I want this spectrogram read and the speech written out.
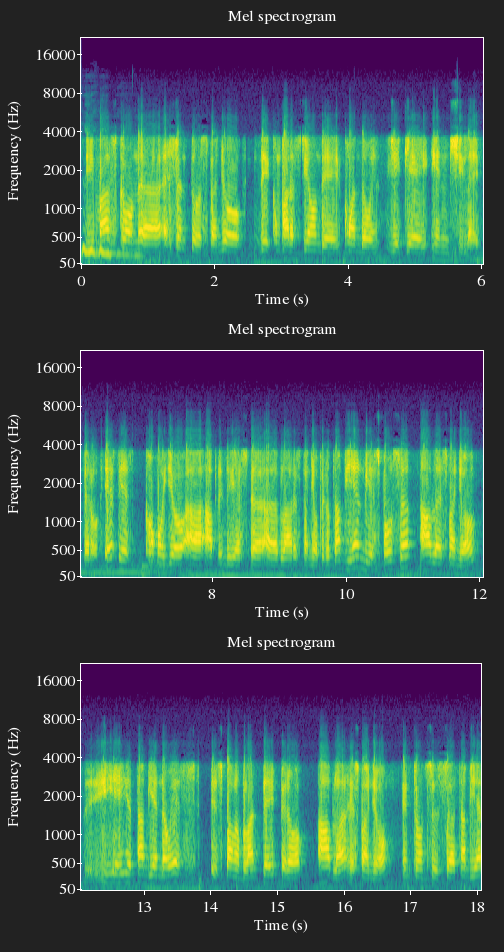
y más con uh, acento español de comparación de cuando llegué en Chile. Pero este es como yo uh, aprendí a, hablar español. Pero también mi esposa habla español y ella también no es hispanohablante, pero habla español. Entonces uh, también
